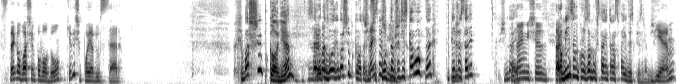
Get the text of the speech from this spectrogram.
z tego właśnie powodu, kiedy się pojawił ser? Chyba szybko, nie? Sery to było chyba szybko, bo to się przez płótno mi. przeciskało, tak? Te pierwsze sery? Się wydaje. Wydaje mi się, tak, Robinson Crusoe był w stanie to na swojej wyspie zrobić. wiem.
